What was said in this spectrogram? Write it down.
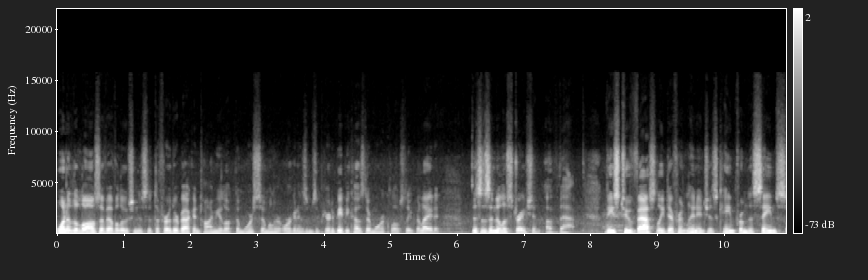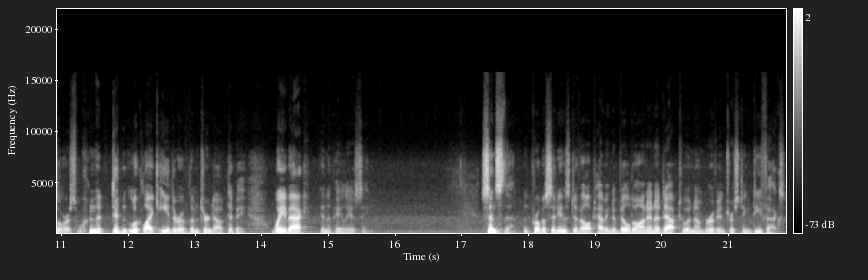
One of the laws of evolution is that the further back in time you look, the more similar organisms appear to be because they're more closely related. This is an illustration of that. These two vastly different lineages came from the same source, one that didn't look like either of them turned out to be, way back in the Paleocene. Since then, proboscideans developed having to build on and adapt to a number of interesting defects.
